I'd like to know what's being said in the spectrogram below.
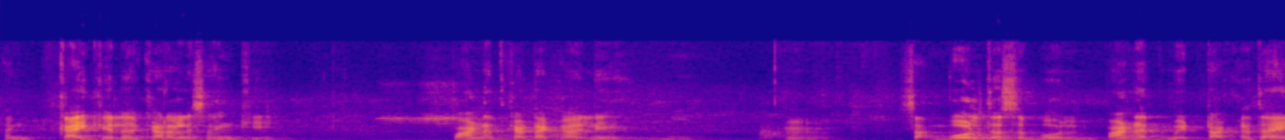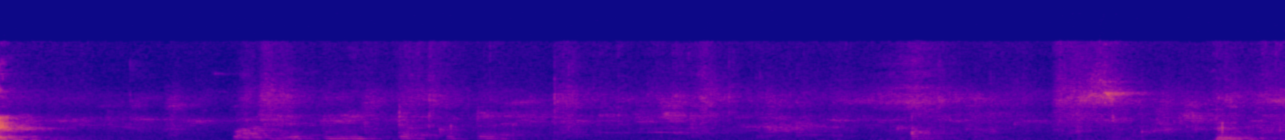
सांग काय केलं? करायला सांग की. पाण्यात का टाकाली मीठ हं. सा- बोल तसं बोल. पाण्यात मीठ टाकत आहे. पाण्यात मीठ टाकत आहे.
